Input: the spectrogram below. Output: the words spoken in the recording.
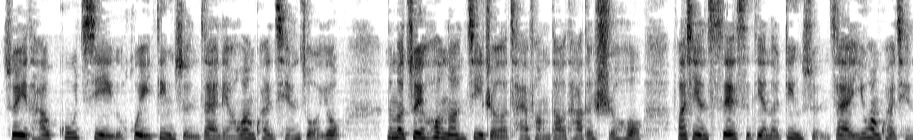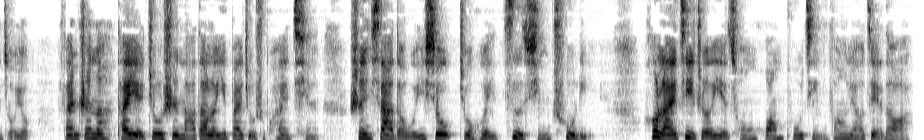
所以他估计会定损在两万块钱左右。那么最后呢，记者采访到他的时候，发现 4S 店的定损在一万块钱左右。反正呢，他也就是拿到了一百九十块钱，剩下的维修就会自行处理。后来，记者也从黄埔警方了解到啊，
